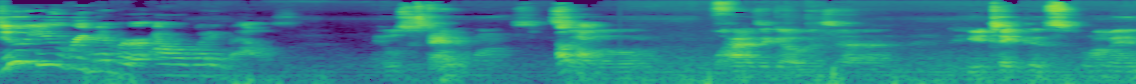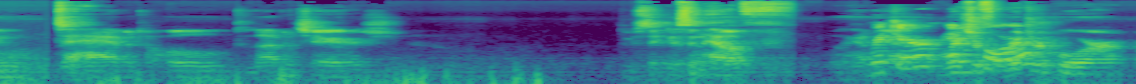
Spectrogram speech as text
Do you remember our wedding vows? It was the standard ones. Okay. So, well, how does it go? Is uh, you take this woman to have and to hold, to love and cherish, through sickness and health. Richer and richer, poor. Richer, poor.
